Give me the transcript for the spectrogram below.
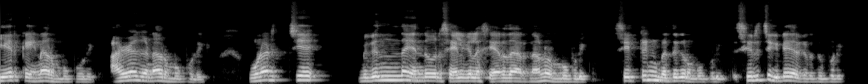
இயற்கைனா ரொம்ப பிடிக்கும். அழகுனா ரொம்ப பிடிக்கும். உணர்ச்சி மிகுந்த எந்த ஒரு செயல்களை செய்யறதா இருந்தாலும் ரொம்ப பிடிக்கும். சிற்றின்பத்துக்கு ரொம்ப பிடிக்கும். சிரிச்சுக்கிட்டே இருக்கிறது பிடிக்கும்.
